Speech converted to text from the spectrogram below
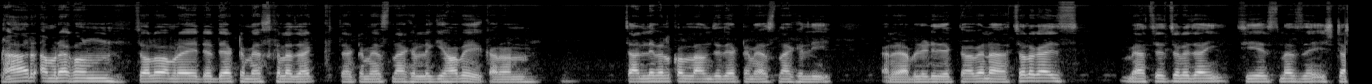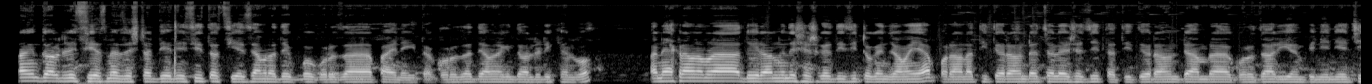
আর আমরা এখন, চলো আমরা এটা দিয়ে একটা ম্যাচ খেলা যাক। তো একটা ম্যাচ না খেললে কি হবে? কারণ চার লেভেল করলাম, যদি একটা ম্যাচ না খেলি, কারণ অ্যাবিলিটি দেখতে হবে না। চলো গাইজ ম্যাচে চলে যাই। সিএস ম্যাচে স্টার্ট কিন্তু অলরেডি সিএস ম্যাচ স্টার্ট দিয়ে দিয়েছি, তো সিএসে আমরা দেখব, গরুজা পাই নাকি? তো গরুজা দিয়ে আমরা কিন্তু অলরেডি খেলব। মানে এক রাউন্ড আমরা দুই রাউন্ড কিন্তু শেষ করে দিয়েছি টোকেন জমাইয়া। পরে আমরা তৃতীয় রাউন্ডে চলে এসেছি। তা তৃতীয় রাউন্ডে আমরা গরোজার ইউএমপি নিয়ে নিয়েছি।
